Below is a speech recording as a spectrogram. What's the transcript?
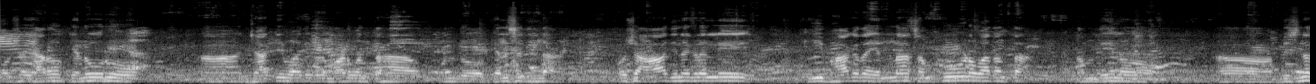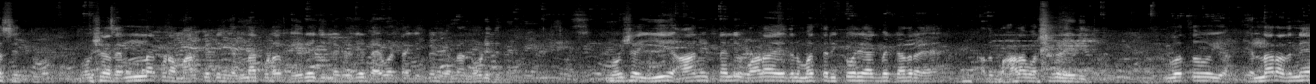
ಬಹುಶಃ ಯಾರೋ ಕೆಲವರು ಜಾತಿವಾದಿಗಳು ಮಾಡುವಂತಹ ಒಂದು ಕೆಲಸದಿಂದ ಬಹುಶಃ ಆ ದಿನಗಳಲ್ಲಿ ಈ ಭಾಗದ ಎಲ್ಲ ಸಂಪೂರ್ಣವಾದಂಥ ನಮ್ಮದೇನು ಬಿಸ್ನೆಸ್ ಇತ್ತು. ಬಹುಶಃ ಅದೆಲ್ಲ ಕೂಡ ಮಾರ್ಕೆಟಿಂಗ್ ಎಲ್ಲ ಕೂಡ ಬೇರೆ ಜಿಲ್ಲೆಗಳಿಗೆ ಡೈವರ್ಟ್ ಆಗಿದ್ದು ನೀವೆಲ್ಲ ನೋಡಿದ್ದೀವಿ ಬಹುಶಃ ಈ, ಆ ನಿಟ್ಟಿನಲ್ಲಿ ಭಾಳ ಇದನ್ನು ಮತ್ತೆ ರಿಕವರಿ ಆಗಬೇಕಾದ್ರೆ ಅದು ಬಹಳ ವರ್ಷಗಳು ಹಿಡಿತು. ಇವತ್ತು ಎಲ್ಲರೂ ಅದನ್ನೇ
